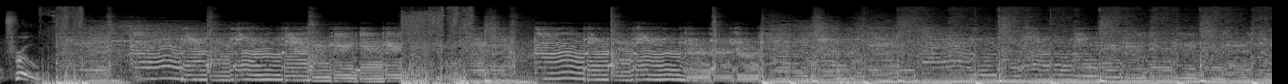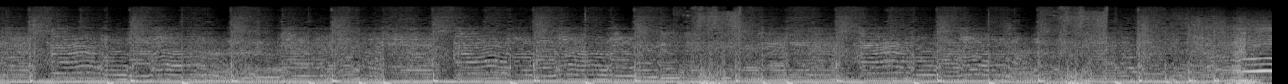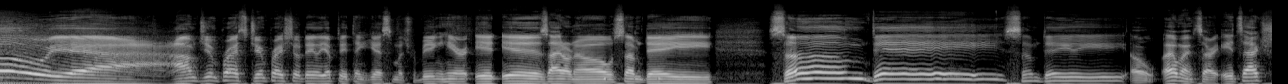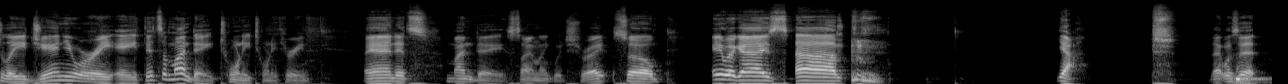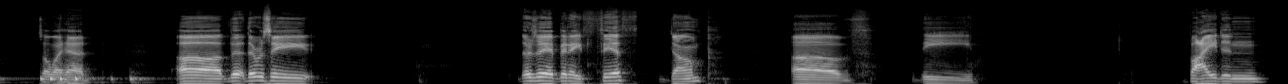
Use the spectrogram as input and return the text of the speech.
the truth. I'm Jim Price. Jim Price Show Daily Update. Thank you guys so much for being here. It is I don't know someday, someday, someday. Oh, oh, I'm sorry. It's actually January eighth. It's a Monday, 2023, and it's Monday sign language, right? So, anyway, guys, um, yeah, that was it. That's all I had. Uh, th- there was a there's a, been a fifth dump of the Biden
